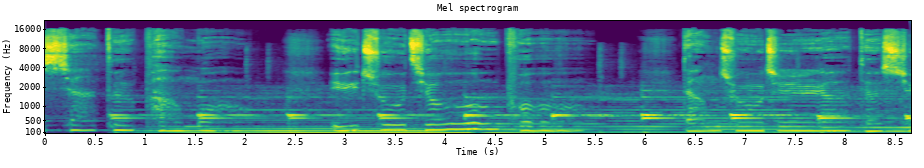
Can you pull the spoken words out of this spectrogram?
下的泡沫，一触就破。当初炙热的心，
